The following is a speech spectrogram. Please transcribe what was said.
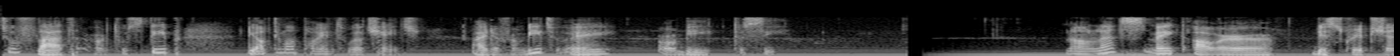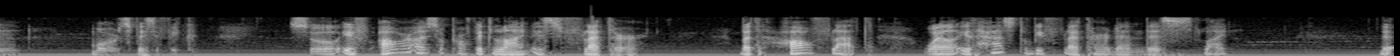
too flat or too steep, the optimal point will change either from B to A or B to C. Now let's make our description more specific. So if our isoprofit line is flatter, but how flat? Well, it has to be flatter than this line. the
